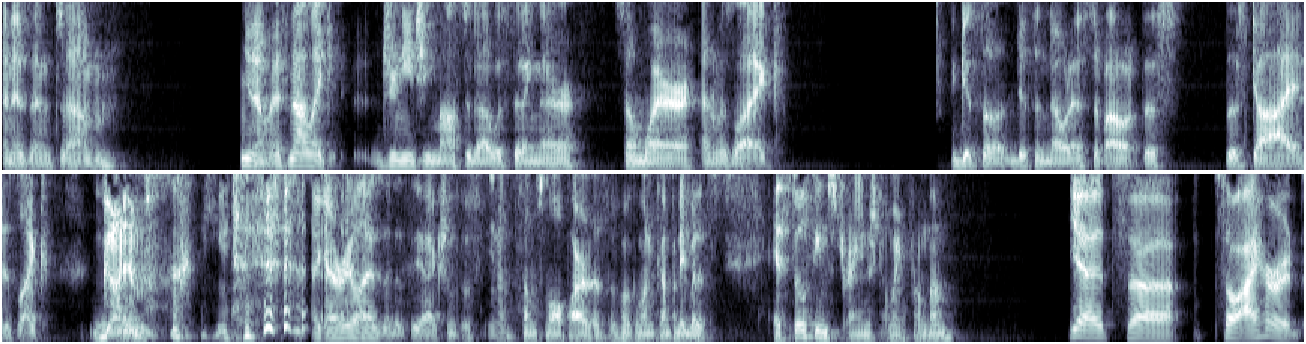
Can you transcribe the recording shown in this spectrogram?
and isn't um you know it's not like Junichi Masuda was sitting there somewhere and was like gets a gets a notice about this this guy and is like gut him. Like i realize that it's the actions of you know some small part of the pokemon company but it's it still seems strange coming from them yeah it's uh so i heard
